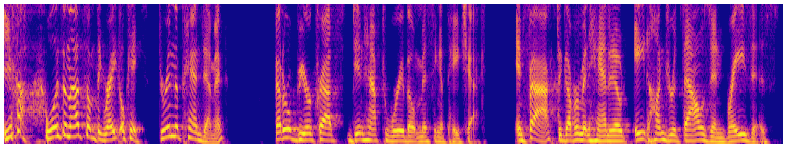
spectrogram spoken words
Yeah. Well, isn't that something, right? Okay. During the pandemic, federal bureaucrats didn't have to worry about missing a paycheck. In fact, the government handed out 800,000 raises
